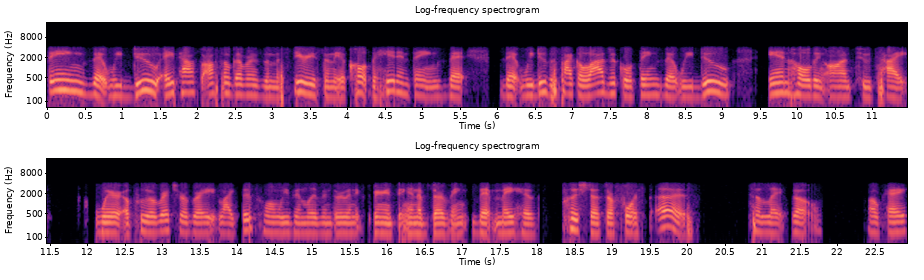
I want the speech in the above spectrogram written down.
things that we do. Eighth house also governs the mysterious and the occult, the hidden things that that we do, the psychological things that we do in holding on too tight. Where a Pluto retrograde like this one we've been living through and experiencing and observing that may have pushed us or forced us to let go. Okay,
